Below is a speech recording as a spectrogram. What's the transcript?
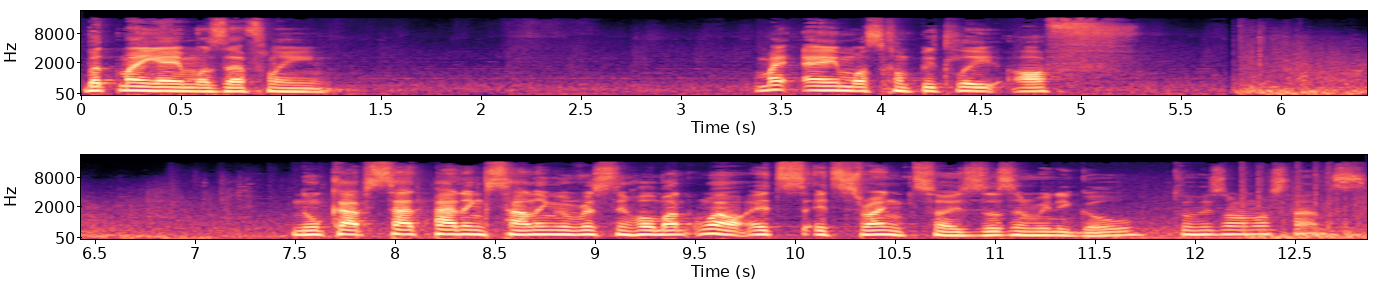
But my aim was definitely... My aim was completely off. No cap stat padding, styling, reversing whole button. Well, it's it's ranked, so it doesn't really go to his normal stats.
